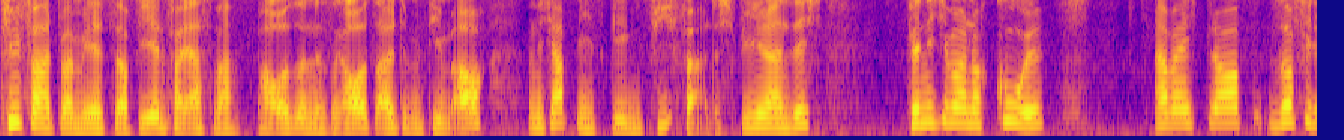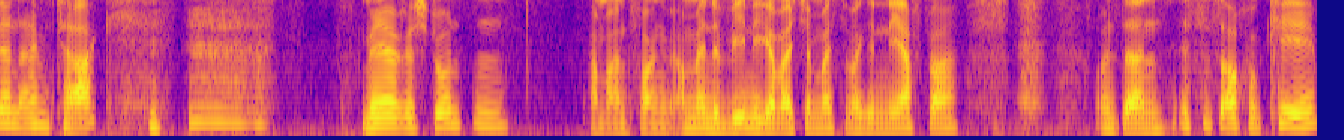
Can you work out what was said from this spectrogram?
FIFA hat bei mir jetzt auf jeden Fall erstmal Pause und ist raus, Ultimate Team auch. Und ich habe nichts gegen FIFA. Das Spiel an sich finde ich immer noch cool. Aber ich glaube, so viel an einem Tag, mehrere Stunden am Anfang. Am Ende weniger, weil ich ja meistens mal genervt war. Und dann ist es auch okay,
